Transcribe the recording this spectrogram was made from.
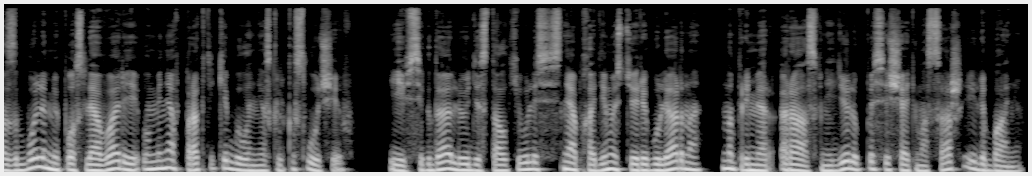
С болями после аварии у меня в практике было несколько случаев, и всегда люди сталкивались с необходимостью регулярно, например, раз в неделю посещать массаж или баню.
